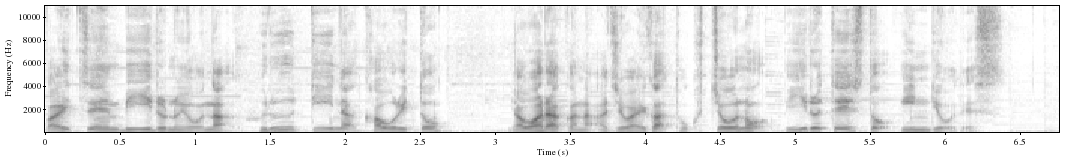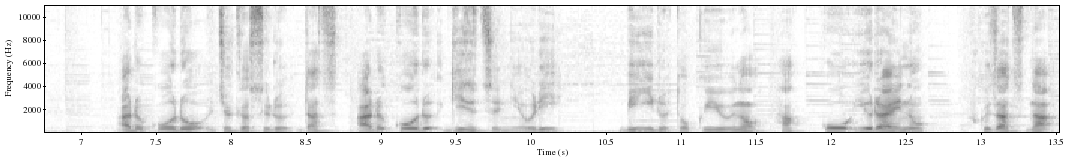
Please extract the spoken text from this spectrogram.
バイツエンビールのようなフルーティーな香りと柔らかな味わいが特徴のビールテイスト飲料です。アルコールを除去する脱アルコール技術により、ビール特有の発酵由来の複雑な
